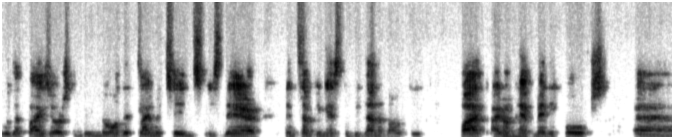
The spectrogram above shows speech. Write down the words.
good advisors and they know that climate change is there and something has to be done about it. But I don't have many hopes uh,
